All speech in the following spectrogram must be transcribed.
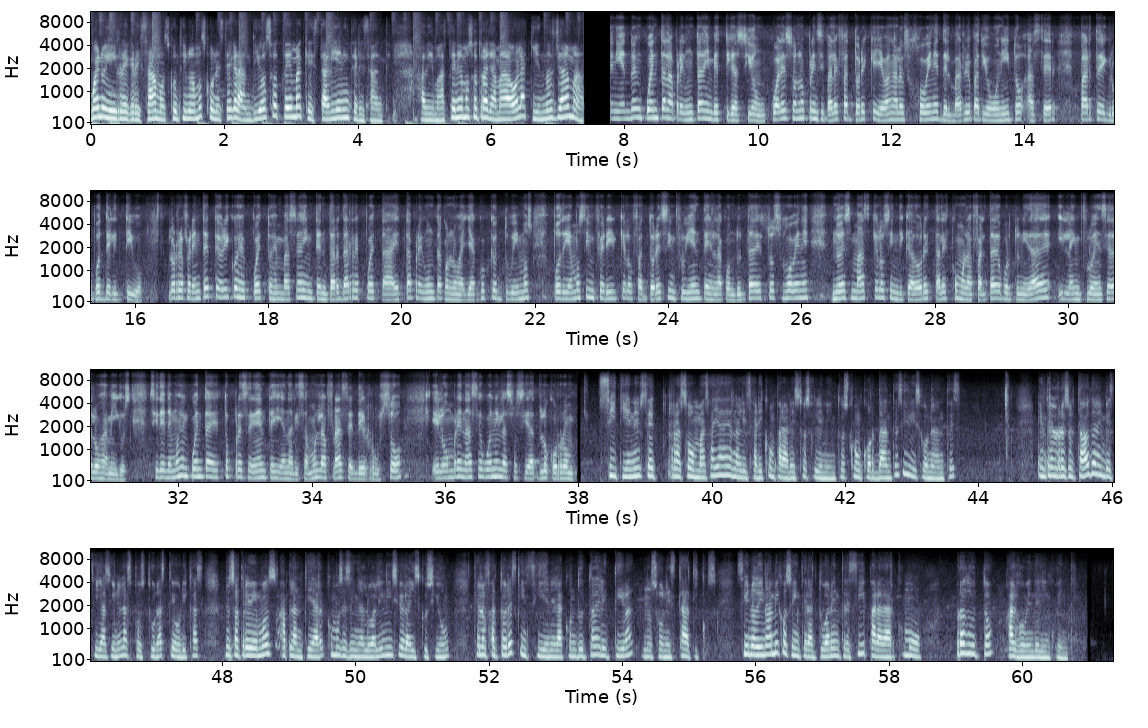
Bueno, y regresamos, continuamos con este grandioso tema que está bien interesante. Además tenemos otra llamada. Hola, ¿quién nos llama? Teniendo en cuenta la pregunta de investigación, ¿cuáles son los principales factores que llevan a los jóvenes del barrio Patio Bonito a ser parte de grupos delictivos? Los referentes teóricos expuestos en base a intentar dar respuesta a esta pregunta con los hallazgos que obtuvimos, podríamos inferir que los factores influyentes en la conducta de estos jóvenes no es más que los indicadores tales como la falta de oportunidades y la influencia de los amigos. Si tenemos en cuenta estos precedentes y analizamos la frase de Rousseau, el hombre nace bueno y la sociedad lo corrompe. Sí, tiene usted razón. Más allá de analizar y comparar estos elementos concordantes y disonantes, entre los resultados de la investigación y las posturas teóricas, nos atrevemos a plantear, como se señaló al inicio de la discusión, que los factores que inciden en la conducta delictiva no son estáticos, sino dinámicos e interactúan entre sí para dar como producto al joven delincuente.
